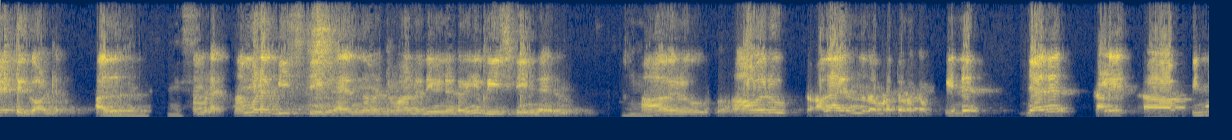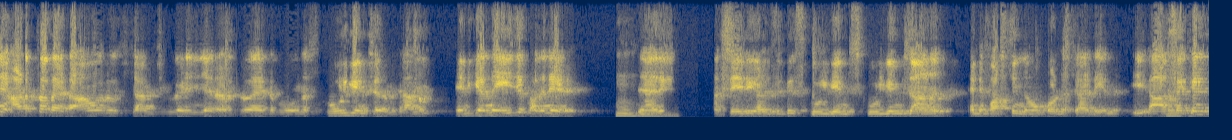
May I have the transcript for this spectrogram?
എട്ട് ഗോൾഡ് അത് നമ്മുടെ നമ്മുടെ ബീച്ച് ടീമിലായിരുന്നു നമ്മുടെ ട്രിവാൻഡ്രം ടീമിനായിട്ടിറങ്ങി ബീച്ച് ടീമിനായിരുന്നു ആ ഒരു ആ ഒരു അതായിരുന്നു നമ്മുടെ തുടക്കം. പിന്നെ ഞാൻ കളി പിന്നെ അടുത്തതായിട്ട് ആ ഒരു ചാമ്പ്യൻഷിപ്പ് കഴിഞ്ഞ് ഞാൻ അടുത്തതായിട്ട് പോകുന്ന സ്കൂൾ ഗെയിംസിനാണ് കാരണം എനിക്ക് അന്ന് ഏജ് പതിനേഴ് ഞാൻ സ്റ്റേജ് കളിച്ചിട്ട് സ്കൂൾ ഗെയിംസ് സ്കൂൾ ഗെയിംസ് ആണ് എന്റെ ഫസ്റ്റ് നോക്കൗട്ട് സ്റ്റാർട്ട് ചെയ്യുന്നത്. ഈ ആ സെക്കൻഡ്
